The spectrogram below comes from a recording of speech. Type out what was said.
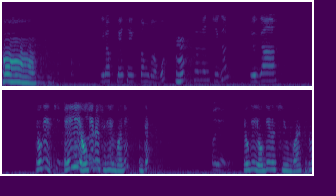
어어어. 이렇게 됐던 거고 응? 그러면 지금 여기가 여기, A 여기를 죽인 거니? 근데? 어디 어디? 여기 여기를 지운 거야, 지금?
